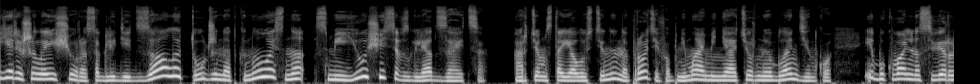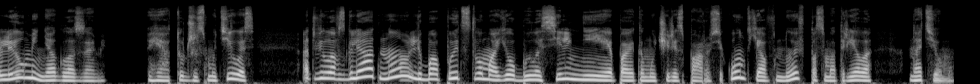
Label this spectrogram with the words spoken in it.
Я решила еще раз оглядеть зал и тут же наткнулась на смеющийся взгляд зайца. Артём стоял у стены напротив, обнимая миниатюрную блондинку, и буквально сверлил меня глазами. Я тут же смутилась, отвела взгляд, но любопытство мое было сильнее, поэтому через пару секунд я вновь посмотрела на Тёму.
